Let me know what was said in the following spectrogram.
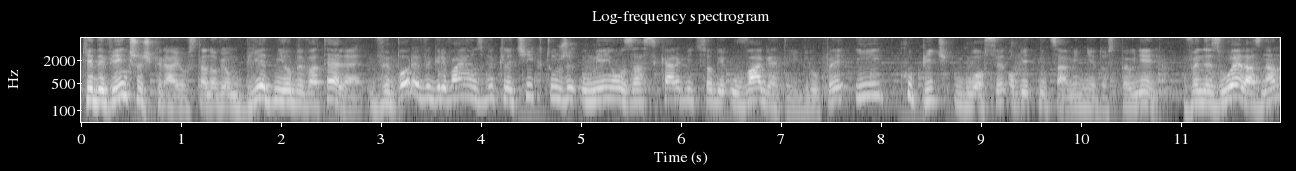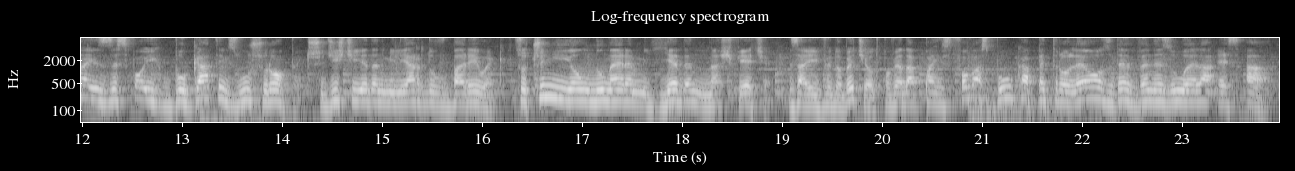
Kiedy większość kraju stanowią biedni obywatele, wybory wygrywają zwykle ci, którzy umieją zaskarbić sobie uwagę tej grupy i kupić głosy obietnicami nie do spełnienia. Wenezuela znana jest ze swoich bogatych złóż ropy 31 miliardów baryłek, co czyni ją numerem jeden na świecie. Za jej wydobycie odpowiada państwowa spółka Petroleos de Venezuela SA.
